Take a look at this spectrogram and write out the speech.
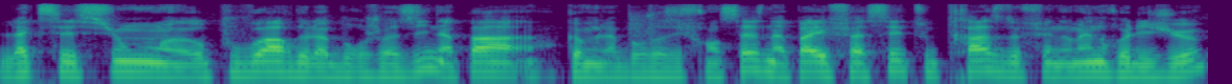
L'accession au pouvoir de la bourgeoisie n'a pas, comme la bourgeoisie française, n'a pas effacé toute trace de phénomènes religieux.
